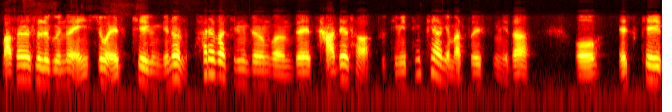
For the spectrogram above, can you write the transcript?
마산에서 열리고 있는 NC와 SK 경기는 8회가 진행되는 가운데 4대4 두 팀이 팽팽하게 맞서 있습니다. 어, SK,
